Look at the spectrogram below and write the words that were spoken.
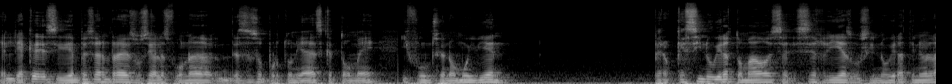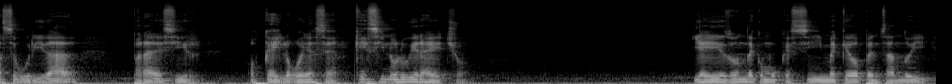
El día que decidí empezar en redes sociales fue una de esas oportunidades que tomé y funcionó muy bien. Pero ¿qué si no hubiera tomado ese, riesgo? Si no hubiera tenido la seguridad para decir, ok, lo voy a hacer. ¿Qué si no lo hubiera hecho? Y ahí es donde como que sí me quedo pensando y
